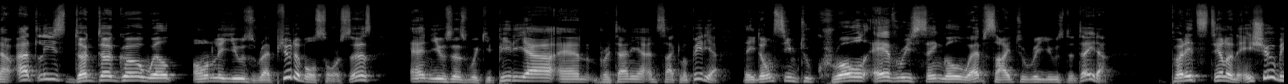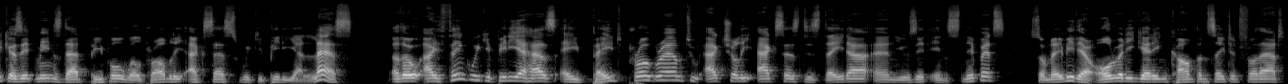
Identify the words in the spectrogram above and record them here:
Now, at least DuckDuckGo will only use reputable sources and uses Wikipedia and Britannia Encyclopedia. They don't seem to crawl every single website to reuse the data. But it's still an issue because it means that people will probably access Wikipedia less, although I think Wikipedia has a paid program to actually access this data and use it in snippets, so maybe they're already getting compensated for that.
